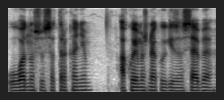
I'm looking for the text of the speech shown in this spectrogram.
u odnosu sa trkanjem. Ako imaš nekog iza sebe,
